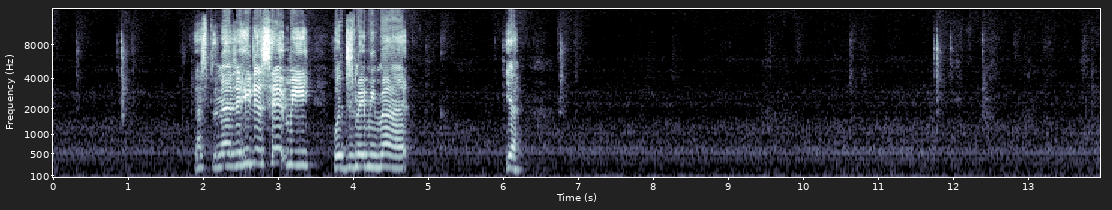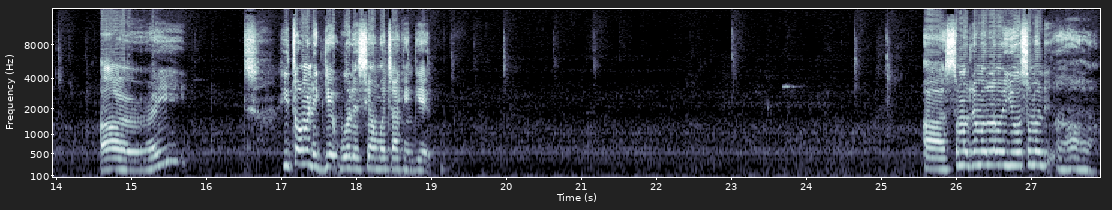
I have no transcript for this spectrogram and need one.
That's the ninja. He just hit me, which just made me mad. Yeah. Alright. He told me to get wood and see how much I can get. Uh, some of them are me use some of the, uh,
